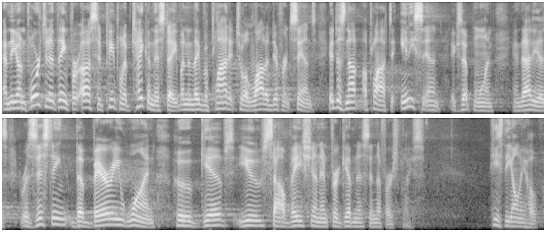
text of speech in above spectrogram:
And the unfortunate thing for us is people have taken this statement and they've applied it to a lot of different sins. It does not apply to any sin except one, and that is resisting the very one who gives you salvation and forgiveness in the first place. He's the only hope.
